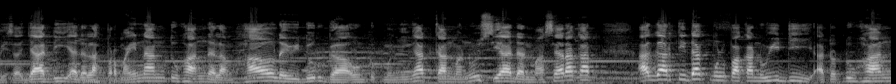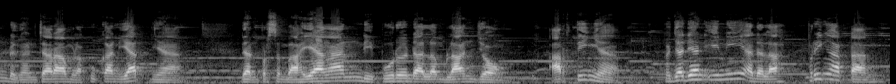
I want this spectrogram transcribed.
Bisa jadi adalah permainan Tuhan dalam hal Dewi Durga untuk mengingatkan manusia dan masyarakat agar tidak melupakan Widi atau Tuhan dengan cara melakukan yatnya dan persembahyangan di pura dalam belanjong. Artinya, kejadian ini adalah peringatan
